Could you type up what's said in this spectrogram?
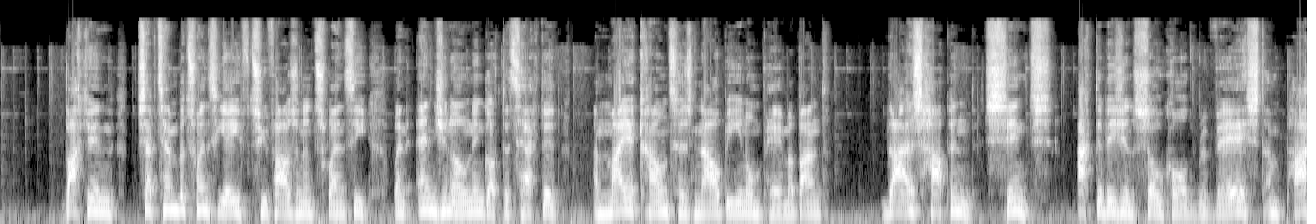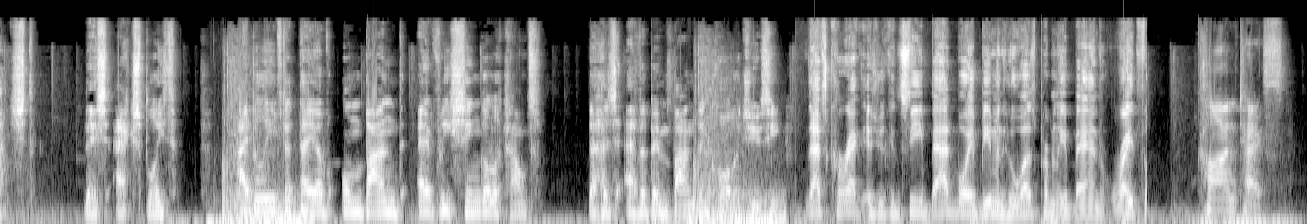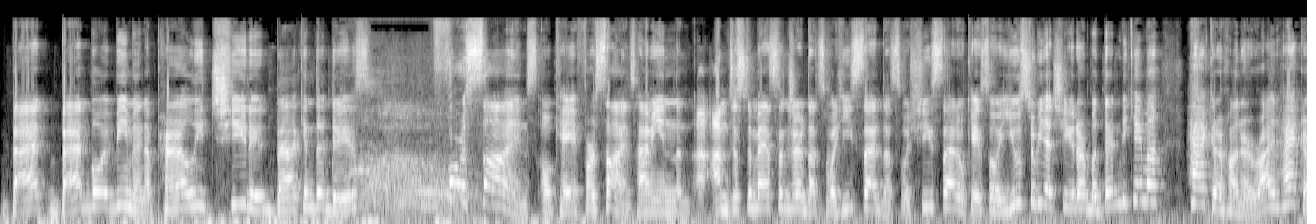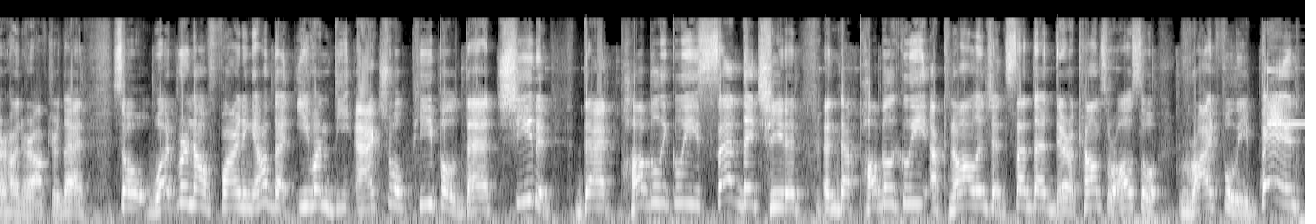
back in September 28th, 2020, when EngineOwning got detected, and my account has now been unpermabanned. That has happened since Activision so called reversed and patched this exploit. I believe that they have unbanned every single account that has ever been banned in Call of Duty. That's correct. As you can see, Bad Boy Beaman, who was permanently banned, rightfully Context. Bad Bad Boy Beaman apparently cheated back in the days for signs. Okay, for signs. I mean, I'm just a messenger. That's what he said. That's what she said. Okay, so he used to be a cheater, but then became a hacker hunter, right? Hacker hunter after that. So what we're now finding out that even the actual people that cheated, that publicly said they cheated, and that publicly acknowledged and said that their accounts were also rightfully banned,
